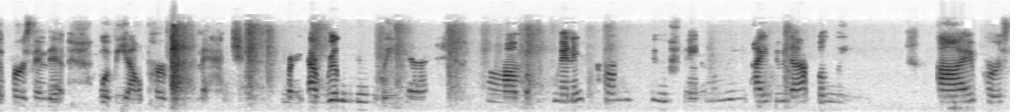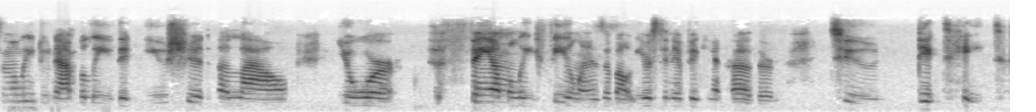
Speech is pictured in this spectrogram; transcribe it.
the person that would be our perfect match. Right? I really do believe that. Um, when it comes to family, I do not believe, I personally do not believe that you should allow your family feelings about your significant other to dictate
